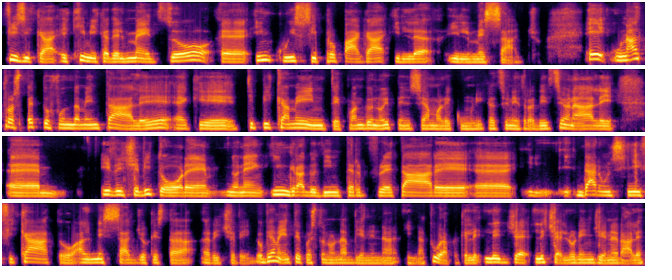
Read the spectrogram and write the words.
fisica e chimica del mezzo eh, in cui si propaga il, il messaggio. E un altro aspetto fondamentale è che tipicamente quando noi pensiamo alle comunicazioni tradizionali, eh, il ricevitore non è in grado di interpretare, eh, il, dare un significato al messaggio che sta ricevendo. Ovviamente questo non avviene in, in natura perché le, le, le, cellule in generale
